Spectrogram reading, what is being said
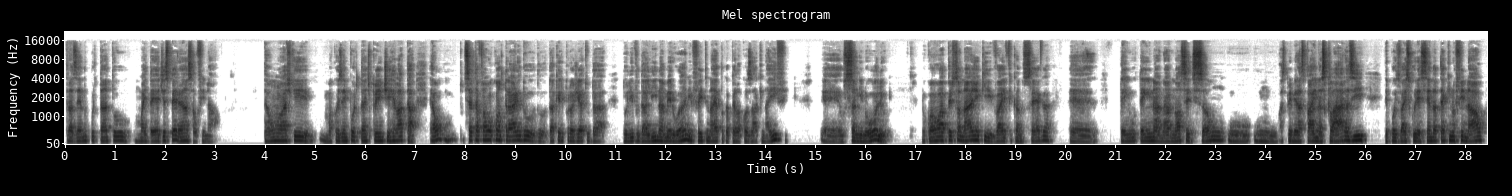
trazendo, portanto, uma ideia de esperança ao final. Então, eu acho que uma coisa importante para a gente relatar. É, um, de certa forma, o contrário do, do, daquele projeto da, do livro da Lina Meruani, feito na época pela Kozak Naif, é, O Sangue no Olho, no qual a personagem que vai ficando cega é, tem, tem na, na, nossa edição o, um, as primeiras páginas claras e depois vai escurecendo até que no final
